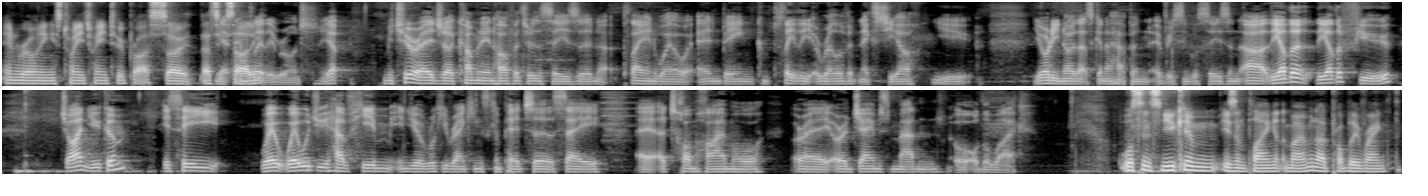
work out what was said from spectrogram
and ruining his 2022 price. So that's yeah, exciting. completely ruined. Yep. Mature age are coming in halfway through the season, playing well, and being completely irrelevant next year. You you already know that's going to happen every single season. Uh, the other the other few, Jai Newcomb, is he? Where where would you have him in your rookie rankings compared to say a, a Tom Highmore or a or a James Madden or, or the like? Well, since Newcomb isn't playing at the moment, I'd probably rank the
